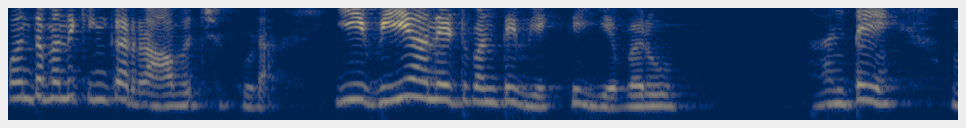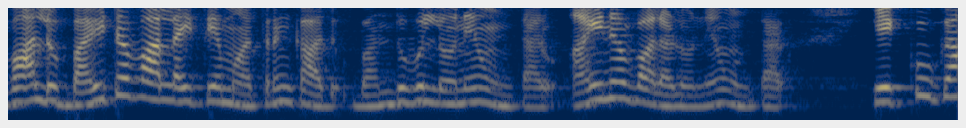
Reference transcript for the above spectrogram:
కొంతమందికి ఇంకా రావచ్చు కూడా. ఈ వి అనేటువంటి వ్యక్తి ఎవరు? అంటే వాళ్ళు బయట వాళ్ళైతే మాత్రం కాదు బంధువుల్లోనే ఉంటారు అయిన వాళ్ళలోనే ఉంటారు. ఎక్కువగా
